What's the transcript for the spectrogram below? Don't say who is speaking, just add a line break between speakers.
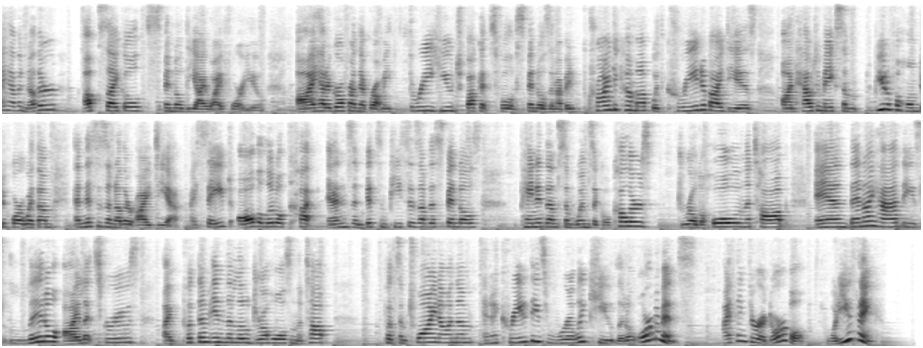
I have another upcycled spindle DIY for you. I had a girlfriend that brought me three huge buckets full of spindles and I've been trying to come up with creative ideas on how to make some beautiful home decor with them and this is another idea. I saved all the little cut ends and bits and pieces of the spindles, painted them some whimsical colors, drilled a hole in the top, and then I had these little eyelet screws. I put them in the little drill holes in the top, put some twine on them, and I created these really cute little ornaments. I think they're adorable. What do you think?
